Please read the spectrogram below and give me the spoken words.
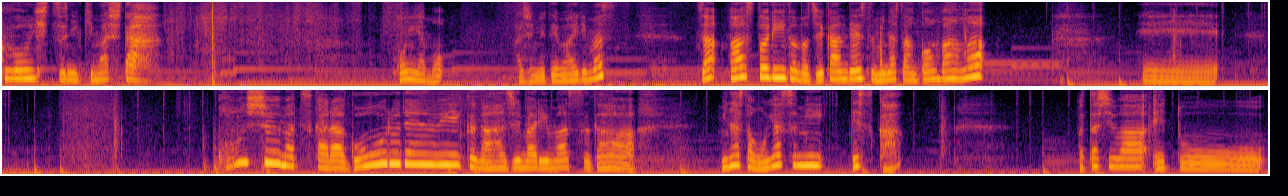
録音室に来ました。今夜も始めてまいります。ザ・ファーストリードの時間です。皆さんこんばんは。えー、今週末からゴールデンウィークが始まりますが皆さんお休みですか？私はえっ、と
